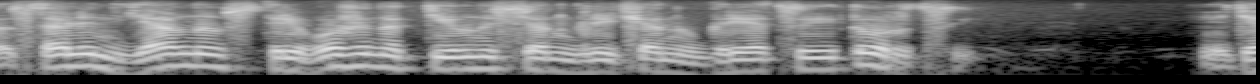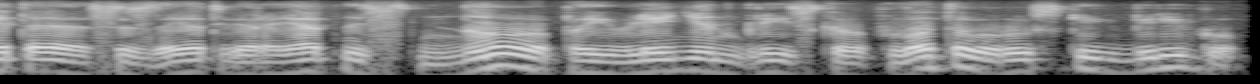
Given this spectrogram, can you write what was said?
то Сталин явно встревожен активностью англичан в Греции и Турции. Ведь это создает вероятность нового появления английского флота у русских берегов.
